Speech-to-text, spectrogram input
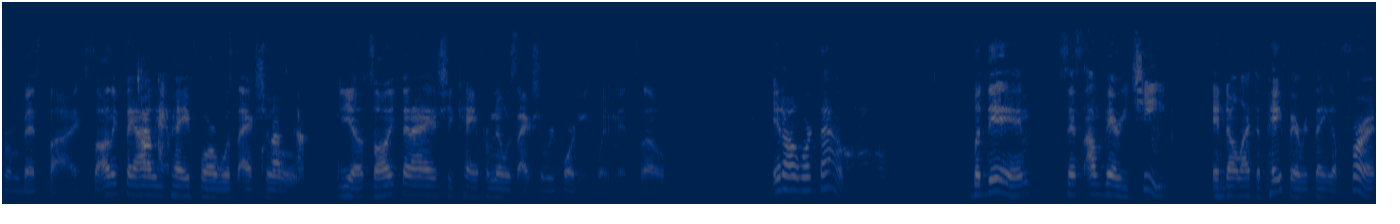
from Best Buy. So the only thing I only paid for was the actual. Yeah, so the only thing I actually came from them was actual recording equipment. So it all worked out. But then, since I'm very cheap and don't like to pay for everything up front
